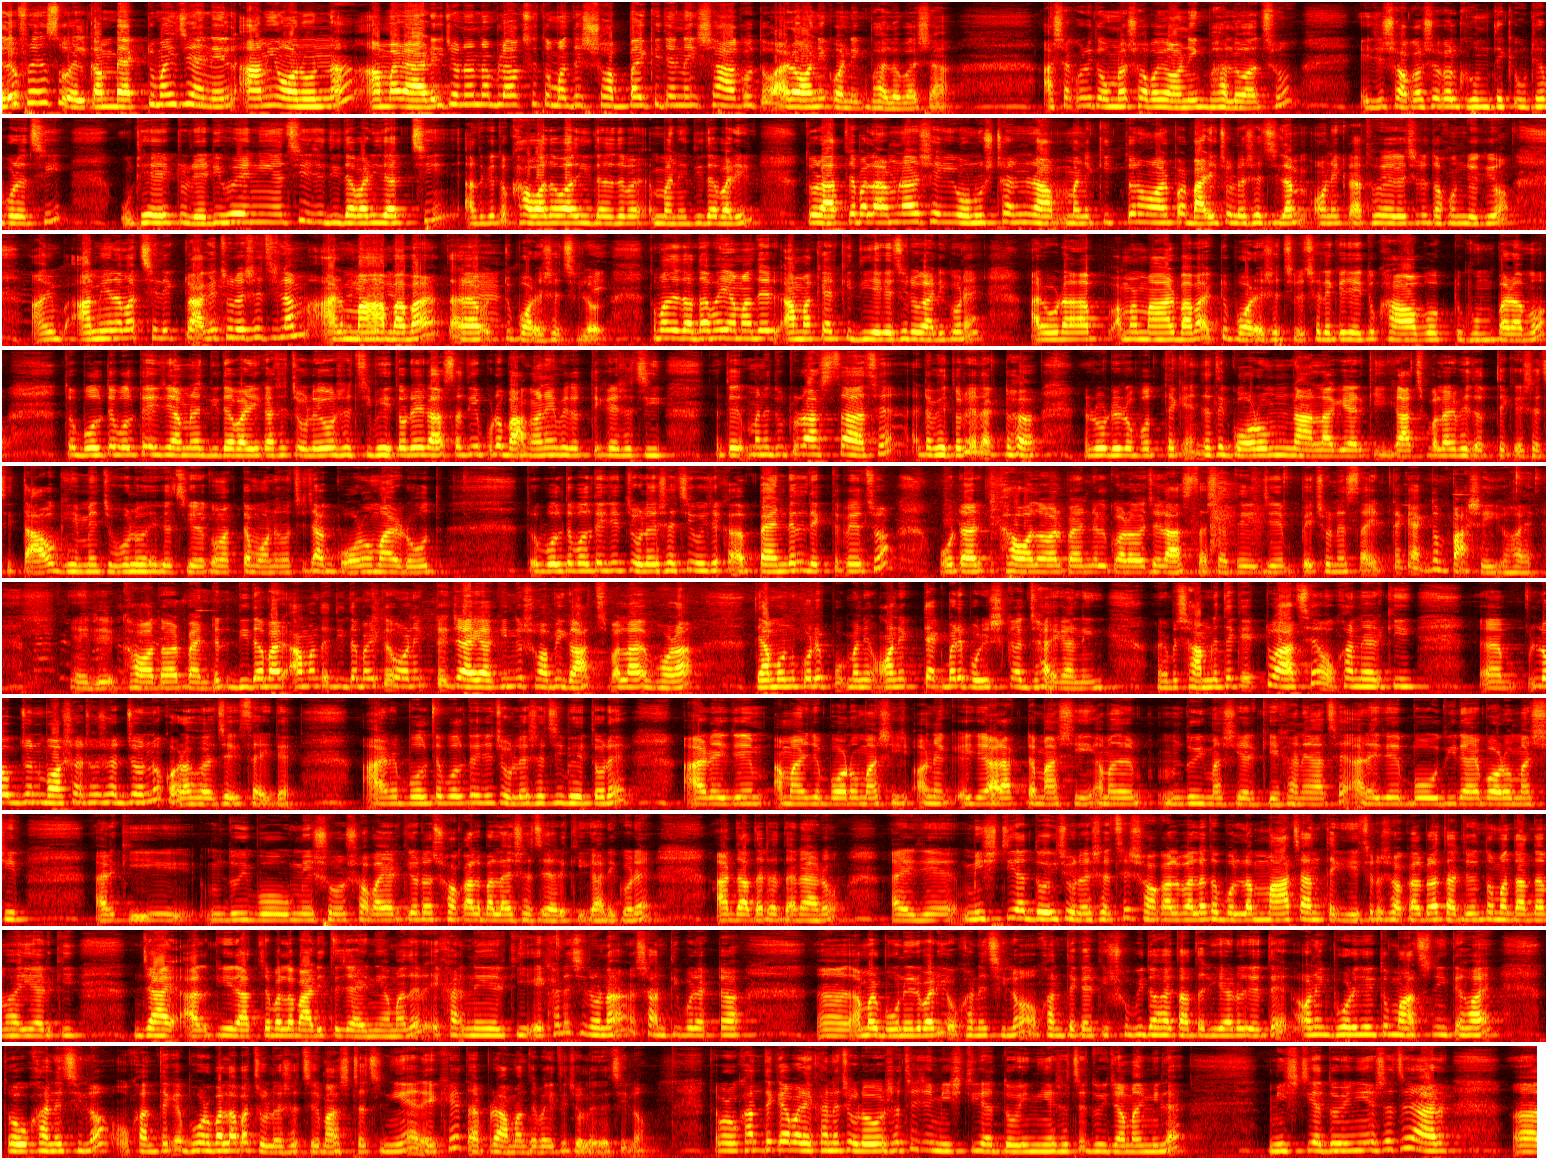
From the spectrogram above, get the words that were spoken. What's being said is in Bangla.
Hello friends welcome back to my channel আমি অনন্যা, আমার আরেক জনানা ব্লগসে তোমাদের সবাইকে জানাই স্বাগত আর অনেক অনেক ভালোবাসা। আশা করি তোমরা সবাই অনেক ভালো আছো। এই যে সকাল সকাল ঘুম থেকে উঠে পড়েছি উঠে একটু রেডি হয়ে নিয়েছি এই যে দিদাবাড়ি যাচ্ছি আজকে তো খাওয়া দাওয়া দিদা মানে দিদাবাড়ির তো রাত্রেবেলা আমরা সেই অনুষ্ঠান মানে কীর্তন হওয়ার পর বাড়ি চলে এসেছিলাম অনেক রাত হয়ে গেছিল তখন যদিও। আমি আমি আর আমার ছেলে একটু আগে চলে এসেছিলাম আর মা বাবা তারা একটু পরে এসেছিল। তোমাদের দাদা ভাই আমাদের আমাকে আর কি দিয়ে গেছিল গাড়ি করে আর ওরা আমার মা আর বাবা একটু পরে এসেছিল। ছেলেকে যেহেতু খাওয়াবো একটু ঘুম পাড়াবো। তো বলতে বলতে এই যে আমরা দিদাবাড়ির কাছে চলেও এসেছি ভেতরের রাস্তা দিয়ে পুরো বাগানের ভেতর থেকে এসেছি। যাতে মানে দুটো রাস্তা আছে, একটা ভেতরের একটা রোডের ওপর থেকে, যাতে গরম না লাগে আর কি, গাছপালার ভেতর থেকে এসেছি। তাও ঘেমে ঝোল হয়ে গেছি, এরকম একটা মনে হচ্ছে, যা গরম আর রোদ। তো বলতে বলতে যে চলে এসেছি, ওই যে প্যান্ডেল দেখতে পেয়েছ? ওটা আর কি খাওয়া দাওয়ার প্যান্ডেল করা হয়েছে রাস্তার সাথে, এই যে পেছনের সাইড থেকে একদম পাশেই হয়। এই যে খাওয়া দাওয়ার প্যান্ডেল। দিদাবাড়ি আমাদের দিদাবাড়িতে অনেকটাই জায়গা, কিন্তু সবই গাছপালায় ভরা। তেমন করে মানে অনেকটা একবারে পরিষ্কার জায়গা নেই। সামনে থেকে একটু আছে, ওখানে আর কি লোকজন বসা ঠসার জন্য করা হয়েছে এই সাইডে। আর বলতে বলতে যে চলে এসেছি ভেতরে, আর এই যে আমার যে বড় মাসি, অনেক, এই যে আর একটা মাসি, আমাদের দুই মাসি আর কি এখানে আছে। আর এই যে বৌদিরা, বড় মাসির আর কি দুই বউ মেশো সবাই আর কি, ওরা সকালবেলা এসেছে আর কি গাড়ি করে। আর দাদা টাদারা আরও আর এই যে মিষ্টি আর দই চলে এসেছে। সকালবেলা তো বললাম মাছ আনতে গিয়েছিল, সকালবেলা তার জন্য তোমার দাদা ভাই আর কি যায় আর কি, রাত্রেবেলা বাড়িতে যায়নি আমাদের। এখানে আর কি, এখানে ছিল না, শান্তিপুরে একটা আমার বোনের বাড়ি ওখানে ছিল। ওখান থেকে আর কি সুবিধা হয় তাড়াতাড়ি আরও যেতে। অনেক ভোরে যেহেতু মাছ নিতে হয়, তো ওখানে ছিল। ওখান থেকে ভোরবেলা আবার চলে এসেছে মাছ টাছ নিয়ে রেখে তারপরে আমাদের বাড়িতে চলে গেছিল। তারপর ওখান থেকে আবার এখানে চলে এসেছে যে মিষ্টি আর দই নিয়ে এসেছে দুই জামাই মিলে। মিষ্টি আর দই নিয়ে এসেছে আর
